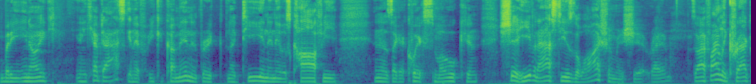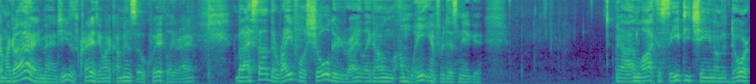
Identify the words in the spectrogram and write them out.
But he, you know, he, and he kept asking if he could come in and for like tea, and then it was coffee, and it was like a quick smoke and shit. He even asked to use the washroom and shit, right? So I finally cracked. I'm like, all right, man, Jesus Christ, you want to come in so quickly, right? But I saw the rifle shouldered, right? Like I'm, I'm waiting for this nigga. Know, I unlocked the safety chain on the door,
